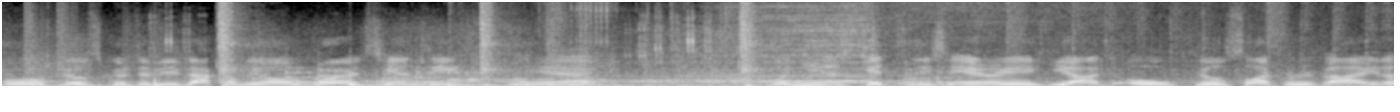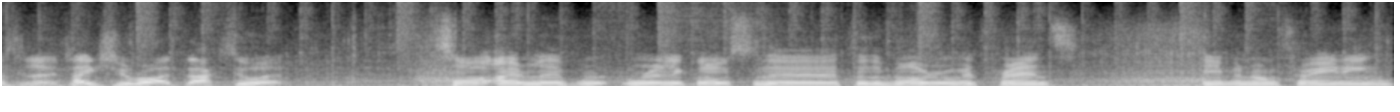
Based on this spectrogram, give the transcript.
Oh, it feels good to be back on the old roads, Jensi. Yeah. When you just get to this area here, it all feels like Roubaix, doesn't it? It takes you right back to it. So I live really close to the to the border with France. Even on training,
